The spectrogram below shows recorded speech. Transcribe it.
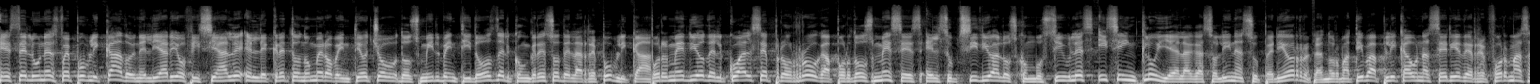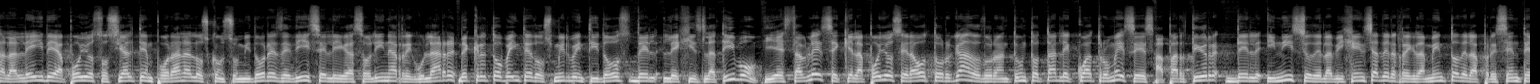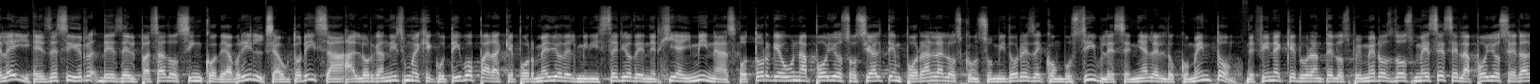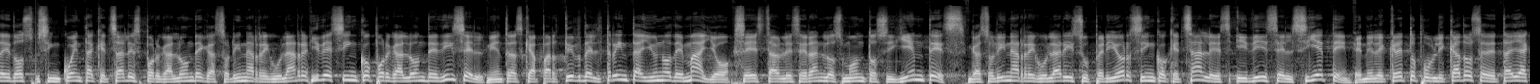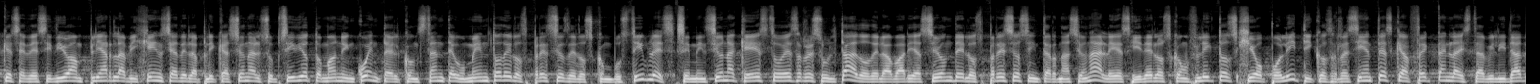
Este lunes fue publicado en el diario oficial el decreto número 28-2022 del Congreso de la República, por medio del cual se prorroga por dos meses el subsidio a los combustibles y se incluye a la gasolina superior. La normativa aplica una serie de reformas a la Ley de Apoyo Social Temporal a los consumidores de diésel y gasolina regular, decreto 20-2022 del Legislativo, y establece que el apoyo será otorgado durante un total de cuatro meses a partir del inicio de la vigencia del reglamento de la presente ley, es decir, desde el pasado 5 de abril. Se autoriza al organismo ejecutivo para que por medio del Ministerio de Energía y Minas otorgue un apoyo social temporal a los consumidores de combustibles, señala el documento. Define que durante los primeros dos meses el apoyo será de 2.50 quetzales por galón de gasolina regular y de 5 por galón de diésel, mientras que a partir del 31 de mayo se establecerán los montos siguientes. Gasolina regular y superior 5 quetzales y diésel 7. En el decreto publicado se detalla que se decidió ampliar la vigencia de la aplicación al subsidio tomando en cuenta el constante aumento de los precios de los combustibles. Se menciona que esto es resultado de la variación de los precios internacionales y de los conflictos geopolíticos recientes que afectan la estabilidad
